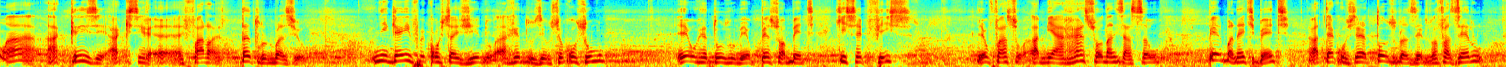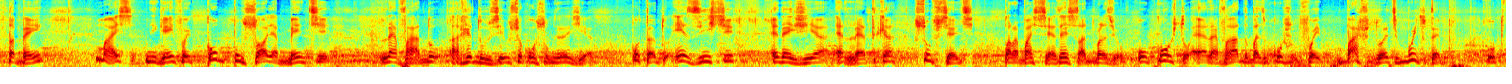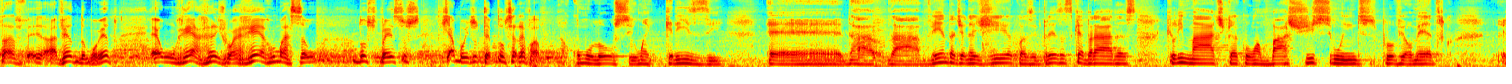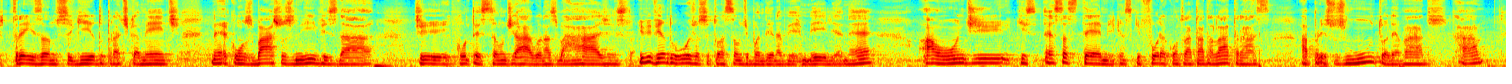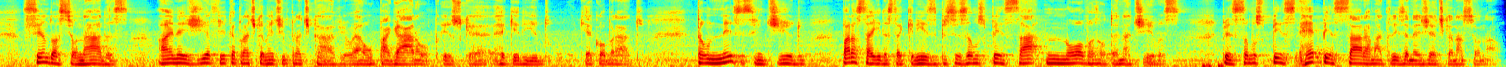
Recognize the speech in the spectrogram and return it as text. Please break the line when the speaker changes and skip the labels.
não há a crise a que se eh, fala tanto no Brasil. Ninguém foi constrangido a reduzir o seu consumo. Eu reduzo o meu pessoalmente, que sempre fiz. Eu faço a minha racionalização permanentemente, até considero todos os brasileiros a fazê-lo também, mas ninguém foi compulsoriamente levado a reduzir o seu consumo de energia. Portanto, existe energia elétrica suficiente para abastecer a necessidade do Brasil. O custo é elevado, mas o custo foi baixo durante muito tempo. O que está havendo no momento é um rearranjo, uma rearrumação dos preços que há muito tempo não se elevavam.
Acumulou-se uma crise é, da, da, venda de energia com as empresas quebradas, climática, com um baixíssimo índice pluviométrico, três anos seguidos praticamente, né, com os baixos níveis da, de contenção de água nas barragens e vivendo hoje a situação de bandeira vermelha, né? aonde que essas térmicas que foram contratadas lá atrás a preços muito elevados, tá? sendo acionadas, a energia fica praticamente impraticável, é o pagar o preço que é requerido, que é cobrado. Então, nesse sentido, para sair desta crise, precisamos pensar novas alternativas. Precisamos repensar a matriz energética nacional.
